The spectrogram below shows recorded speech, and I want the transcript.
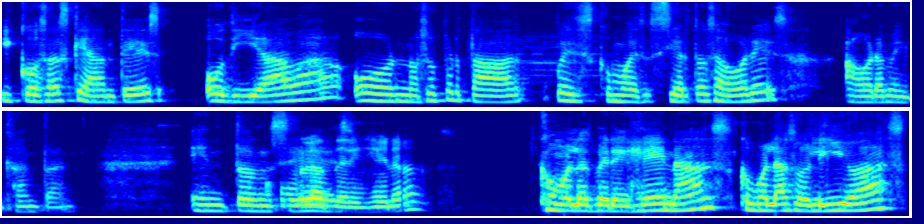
y cosas que antes odiaba o no soportaba, pues como ciertos sabores, ahora me encantan. Entonces... ¿Como las berenjenas? como las berenjenas, como las olivas,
